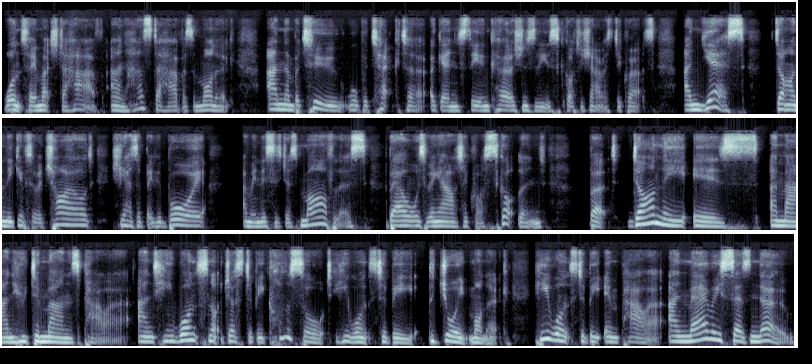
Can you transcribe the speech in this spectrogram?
wants very much to have and has to have as a monarch. And number two, will protect her against the incursions of these Scottish aristocrats. And yes, Darnley gives her a child. She has a baby boy. I mean, this is just marvelous. Bells ring out across Scotland. But Darnley is a man who demands power and he wants not just to be consort, he wants to be the joint monarch. He wants to be in power. And Mary says no.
